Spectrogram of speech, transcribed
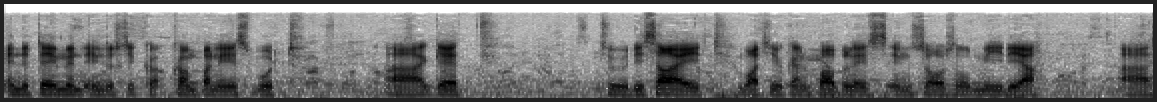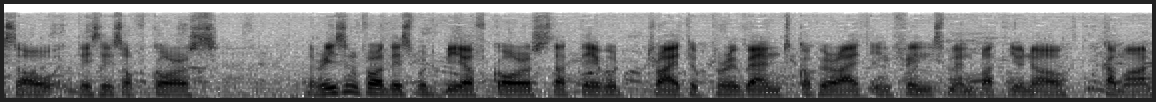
entertainment industry co companies would get to decide what you can publish in social media. Uh, so this is of course, the reason for this would be of course that they would try to prevent copyright infringement, but you know, come on,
